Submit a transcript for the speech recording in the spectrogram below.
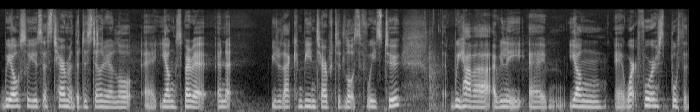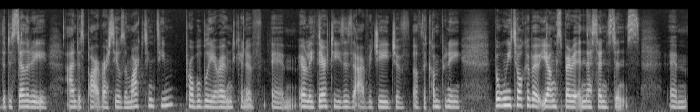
We also use this term at the distillery a lot, uh, young spirit, and it, you know that can be interpreted lots of ways too. We have a, a really um, young uh, workforce, both at the distillery and as part of our sales and marketing team. Probably around kind of um, early thirties is the average age of, of the company. But when we talk about young spirit in this instance, um,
